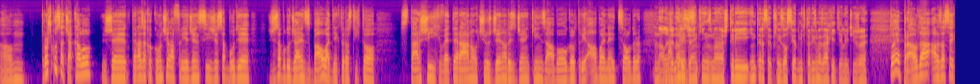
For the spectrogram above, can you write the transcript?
Um, trošku sa čakalo, že teraz ako končila free agency, že sa bude, že sa budú Giants zbavovať niektorého z týchto starších veteránov, či už Janoris Jenkins, alebo Ogletree, alebo aj Nate Solder. No ale Nakoniec... Janoris Jenkins má 4 intercepčný zo 7, ktorých sme zachytili, čiže... To je pravda, ale zase,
